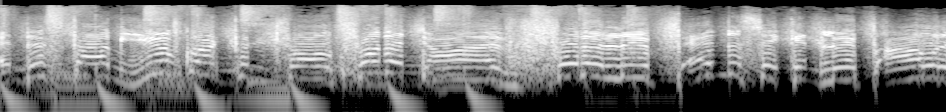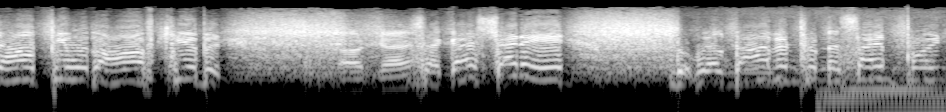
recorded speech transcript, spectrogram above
And this time you've got control for the dive, for the loop, and the second loop. I will help you with a half Cuban. Okay. So go straight ahead. We'll dive in from the same point.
